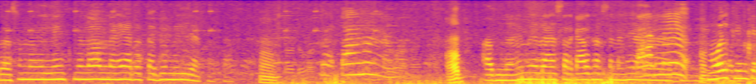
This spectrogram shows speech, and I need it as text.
राशन में लिंक में नाम नहीं आता तब मिल जाता था। हाँ। अब? अब नहीं मिल रहा है सरकार घर से नहीं आ रहा है। मोल किन के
